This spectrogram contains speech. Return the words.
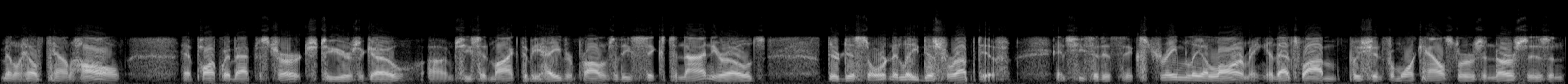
mental health town hall at Parkway Baptist Church two years ago. Um, she said, Mike, the behavior problems of these six to nine year olds, they're disorderly, disruptive. And she said it's extremely alarming. And that's why I'm pushing for more counselors and nurses and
